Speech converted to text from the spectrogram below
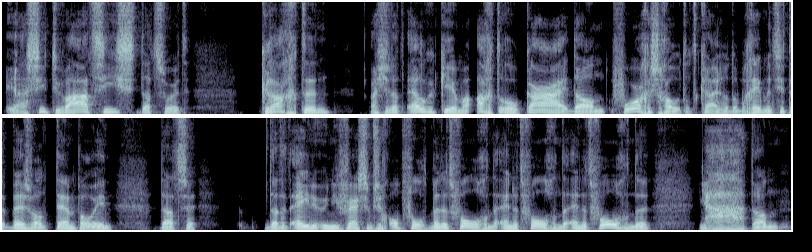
Ja, situaties, dat soort krachten. Als je dat elke keer maar achter elkaar dan voorgeschoteld krijgt. Want op een gegeven moment zit er best wel een tempo in. Dat ze. Dat het ene universum zich opvolgt met het volgende en het volgende en het volgende. Ja, dan,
